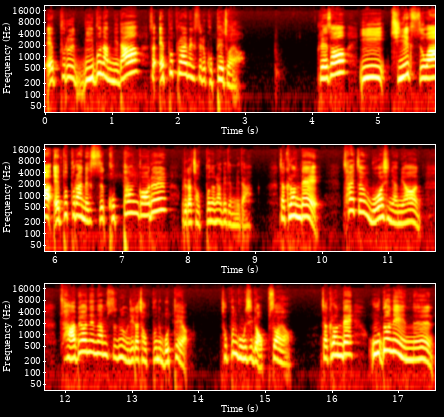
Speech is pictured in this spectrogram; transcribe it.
f를 미분합니다. 그래서 f'x를 곱해줘요. 그래서 이 gx와 f'x 곱한 거를 우리가 적분을 하게 됩니다. 자, 그런데 차이점은 무엇이냐면 좌변의 함수는 우리가 적분을 못해요. 적분 공식이 없어요. 자, 그런데 우변에 있는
